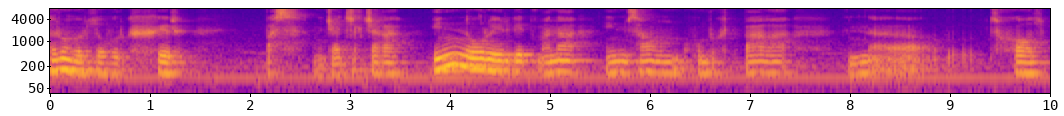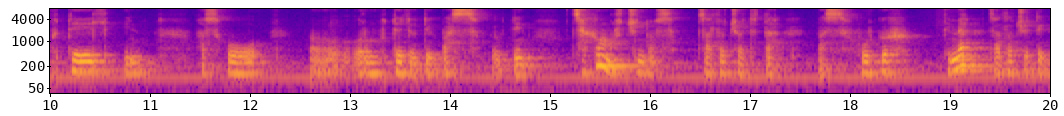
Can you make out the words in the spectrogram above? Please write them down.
20% рүү хүргэхээр бас ингэж ажиллаж байгаа. Энэ нь өөрөө эргээд манай энэ сан хөмрөгт байгаа энэ зохиол, бүтээл, энэ хосгүй уран бүтээлүүдийг бас үүдийн цахим орчинд бас залуучуудтай бас хүргэх тийм ээ залуучуудыг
